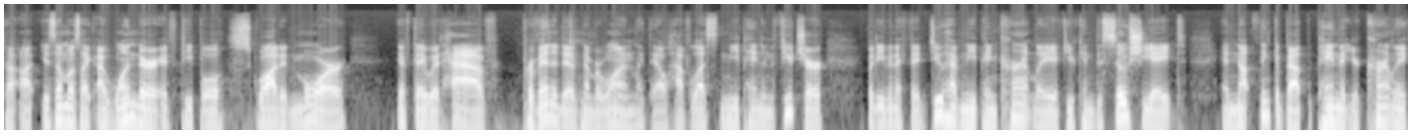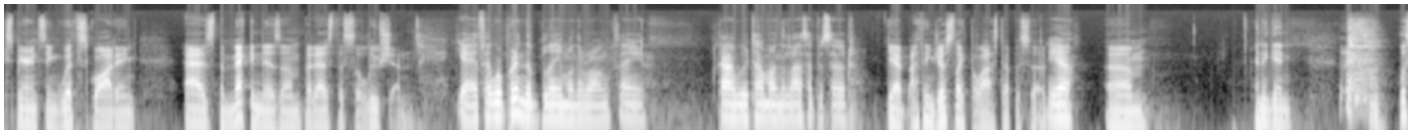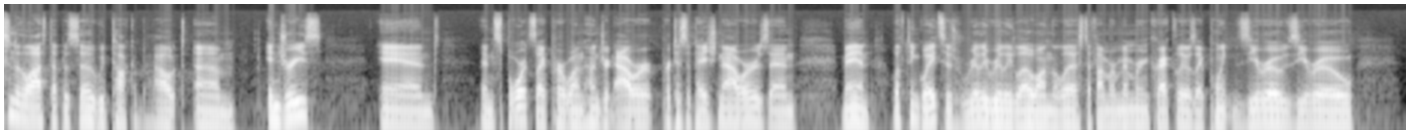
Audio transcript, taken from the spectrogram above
So I, it's almost like I wonder if people squatted more if they would have preventative number 1, like they'll have less knee pain in the future, but even if they do have knee pain currently, if you can dissociate and not think about the pain that you're currently experiencing with squatting as the mechanism but as the solution. Yeah, it's like we're putting the blame on the wrong thing. Kind of we were talking about in the last episode. Yeah, I think just like the last episode. Yeah. Um, and again, listen to the last episode. We talk about um, injuries and and sports like per 100 hour participation hours. And man, lifting weights is really really low on the list. If I'm remembering correctly, it was like point zero zero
